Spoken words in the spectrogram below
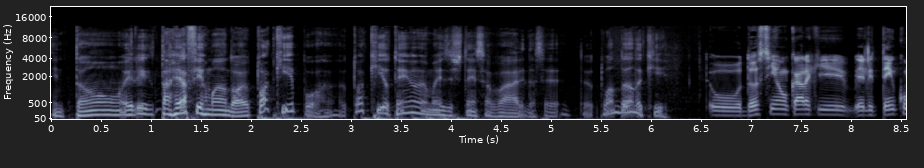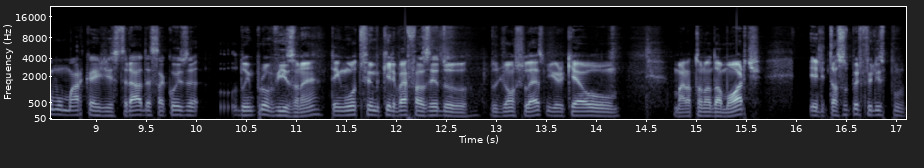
Então ele tá reafirmando, ó, eu tô aqui, porra. Eu tô aqui, eu tenho uma existência válida. Eu tô andando aqui. O Dustin é um cara que ele tem como marca registrada essa coisa do improviso, né? Tem um outro filme que ele vai fazer do, do John Schlesinger, que é o Maratona da Morte. Ele tá super feliz por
